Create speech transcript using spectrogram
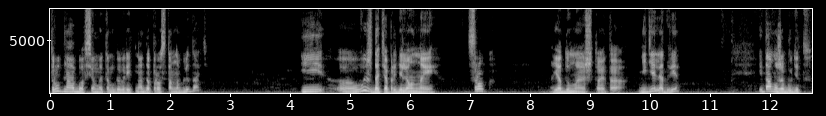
трудно обо всем этом говорить, надо просто наблюдать и э, выждать определенный срок, я думаю, что это неделя-две. И там уже будет,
